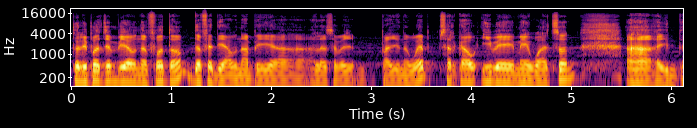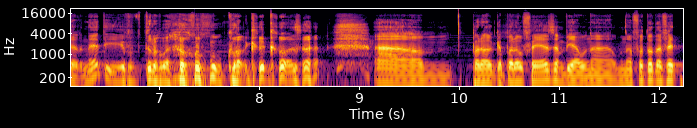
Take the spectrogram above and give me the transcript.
tu li pots enviar una foto, de fet hi ha una API a, a la seva pàgina web, cercau IBM Watson a internet i trobareu qualque cosa. Um, però el que podeu fer és enviar una, una foto. De fet,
